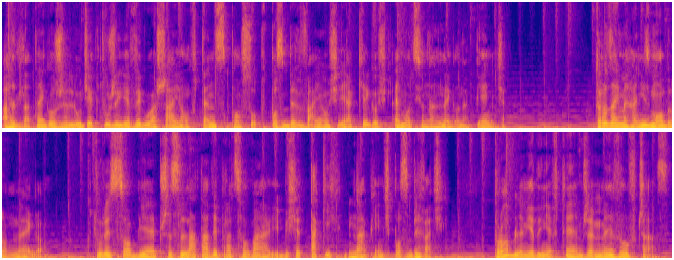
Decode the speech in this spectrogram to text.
ale dlatego, że ludzie, którzy je wygłaszają w ten sposób, pozbywają się jakiegoś emocjonalnego napięcia. To rodzaj mechanizmu obronnego, który sobie przez lata wypracowali, by się takich napięć pozbywać. Problem jedynie w tym, że my wówczas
